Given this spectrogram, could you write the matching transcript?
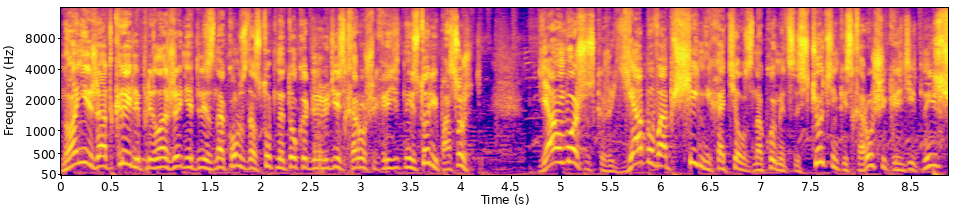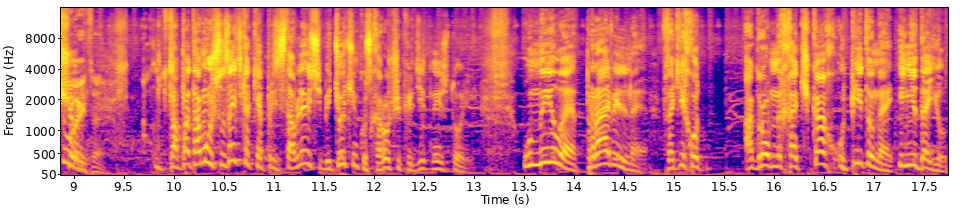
Но они же открыли приложение для знакомств, доступное только для людей с хорошей кредитной историей. Послушайте, я вам больше скажу, я бы вообще не хотел знакомиться с тетенькой с хорошей кредитной историей. это? Да потому что, знаете, как я представляю себе тетеньку с хорошей кредитной историей? Унылая, правильная, в таких вот огромных очках, упитанная и не дает.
